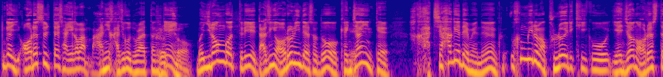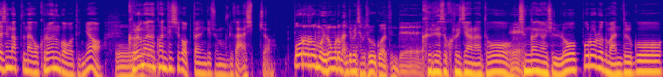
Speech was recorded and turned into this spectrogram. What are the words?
그러니까 이 어렸을 때 자기가 막 많이 가지고 놀았던 그렇죠. 게임, 뭐 이런 것들이 나중에 어른이 돼서도 굉장히 이렇게 같이 하게 되면은 그 흥미를 막 불러일으키고 예전 어렸을 때 생각도 나고 그러는 거거든요. 오. 그럴 만한 컨텐츠가 없다는 게 좀 우리가 아쉽죠. 뽀로로 뭐 이런 거로 만들면 참 좋을 것 같은데. 그래서 그러지 않아도 예. 증강현실로 뽀로로도 만들고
